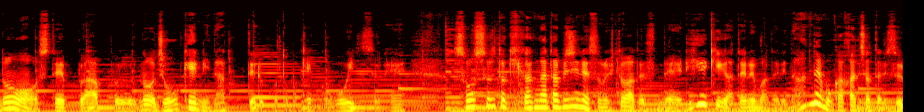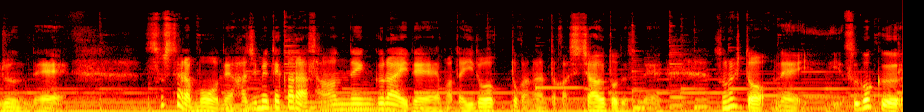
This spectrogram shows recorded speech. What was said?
のステップアップの条件になってることも結構多いですよね。そうすると企画型ビジネスの人はですね利益が出るまでに何年もかかっちゃったりするんでそしたらもうね始めてから3年ぐらいでまた移動とかなんとかしちゃうとですねその人ねすごく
